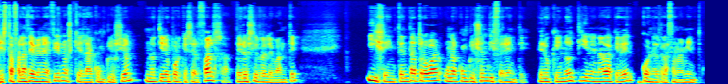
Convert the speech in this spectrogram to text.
esta falacia viene a decirnos que la conclusión no tiene por qué ser falsa, pero es irrelevante. Y se intenta probar una conclusión diferente, pero que no tiene nada que ver con el razonamiento.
